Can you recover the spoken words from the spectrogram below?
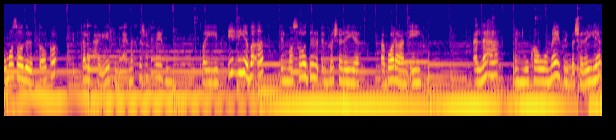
ومصادر الطاقة الثلاث حاجات اللي إحنا اكتشفناهم. طيب إيه هي بقى المصادر البشرية؟ عبارة عن إيه؟ قال لها المقومات البشرية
